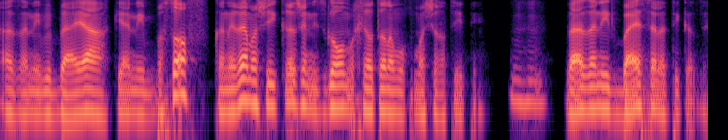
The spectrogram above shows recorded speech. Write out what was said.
אז אני בבעיה, כי אני בסוף, כנראה מה שיקרה, שאני אסגור במחיר יותר נמוך ממה שרציתי. מהמם. ואז אני אתבאס על התיק הזה.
